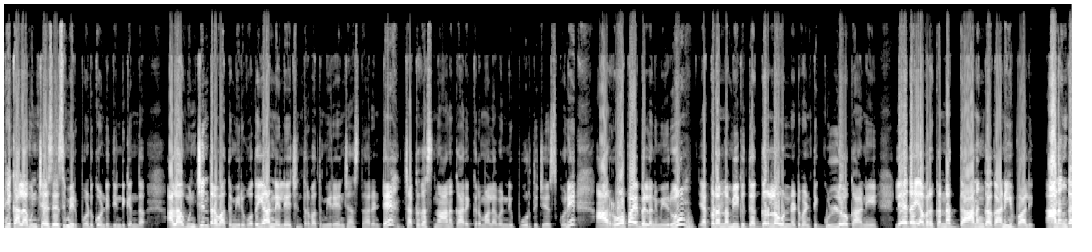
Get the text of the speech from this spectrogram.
ఇక అలా ఉంచేసేసి మీరు పడుకోండి దిండి కింద. అలా ఉంచిన తర్వాత మీరు ఉదయాన్నే లేచిన తర్వాత మీరు ఏం చేస్తారంటే చక్కగా స్నాన కార్యక్రమాలు అవన్నీ పూర్తి చేసుకొని ఆ రూపాయి బిల్లని మీరు ఎక్కడన్నా మీకు దగ్గరలో ఉన్నటువంటి గుళ్ళో కానీ లేదా ఎవరికన్నా దానంగా కానీ ఇవ్వాలి. దానంగా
